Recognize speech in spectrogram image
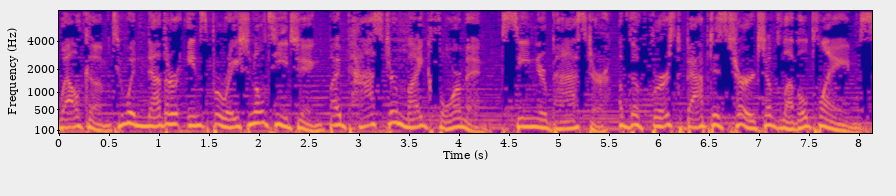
Welcome to another inspirational teaching by Pastor Mike Foreman, Senior Pastor of the First Baptist Church of Level Plains.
